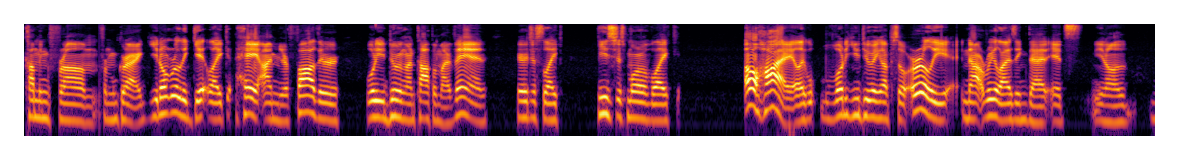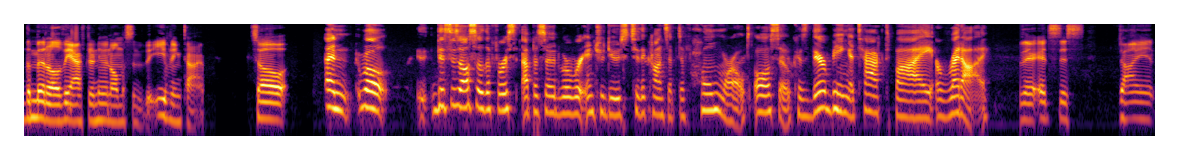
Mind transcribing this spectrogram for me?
coming from from Greg. You don't really get like, "Hey, I'm your father. What are you doing on top of my van?" You're just like he's just more of like, "Oh, hi. Like what are you doing up so early?" not realizing that it's, you know, the middle of the afternoon almost into the evening time. So, and well, this is also the first episode where we're introduced to the concept of homeworld, also because they're being attacked by a red eye. There, it's this giant,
